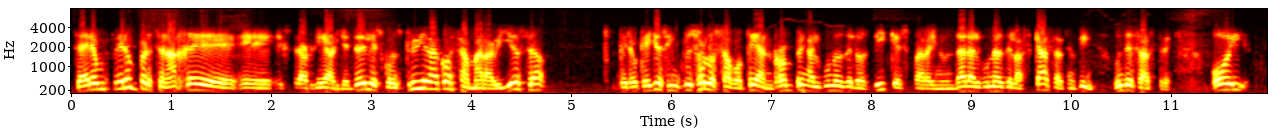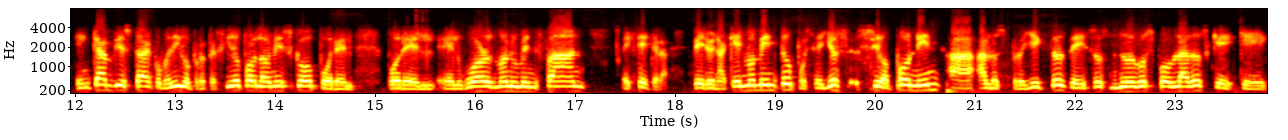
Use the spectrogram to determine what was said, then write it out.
O sea, era un, era un personaje eh, extraordinario. Entonces les construye una cosa maravillosa pero que ellos incluso lo sabotean, rompen algunos de los diques para inundar algunas de las casas, en fin, un desastre. Hoy en cambio está, como digo, protegido por la UNESCO, por el, por el, World Monument Fund, etcétera. Pero en aquel momento, pues ellos se oponen a, los proyectos de esos nuevos poblados que, que,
